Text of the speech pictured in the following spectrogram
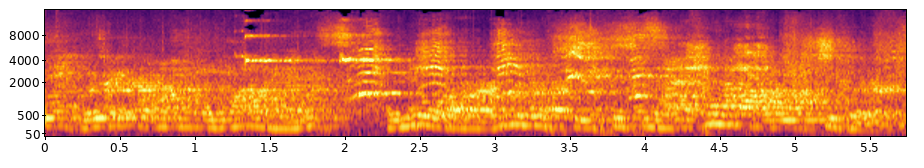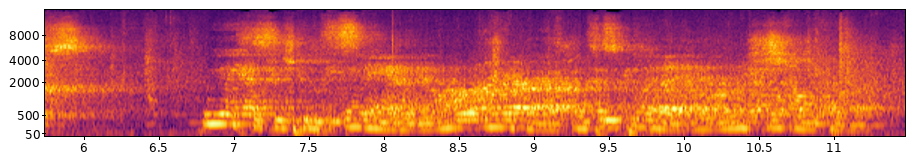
State Greater Washington Lions and your University of Cincinnati College Cougars. We ask that you please stand and honor America as we play our national anthem.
